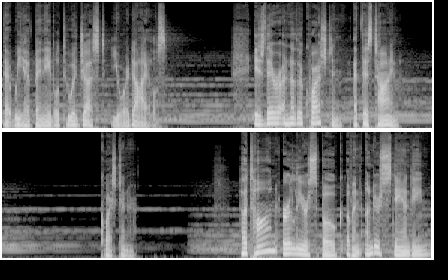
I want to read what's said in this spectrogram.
that we have been able to adjust your dials. Is there another question at this time? Questioner. Hatonn earlier spoke of an understanding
